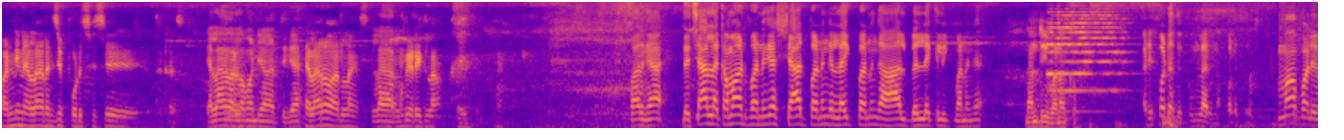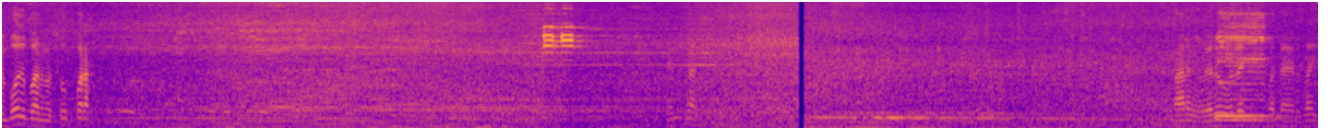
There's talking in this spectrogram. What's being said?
வண்டி நல்லா இருந்துச்சு பிடிச்சிச்சு எல்லாரும் நல்ல வண்டி வாங்கிறதுக்கு? எல்லாரும் வரலாங்க எல்லாம் நம்பி எடுக்கலாம். பாருங்க இந்த சேனலை கமெண்ட் பண்ணுங்க ஷேர் பண்ணுங்க லைக் பண்ணுங்க ஆல் பெல்லை கிளிக் பண்ணுங்க. நன்றி வணக்கம். அப்படி போட்டோ அது கும்பலா இருங்க போட்டோ அம்மாபாளையம் போது பாருங்க சூப்பரா பாருங்க வெறும் ஒரு லட்சத்தி பத்தாயிரம் ரூபாய்.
